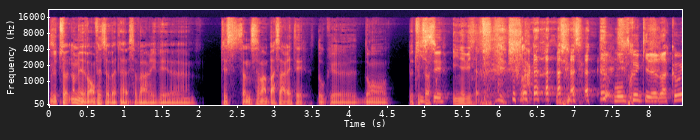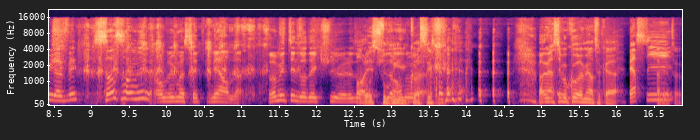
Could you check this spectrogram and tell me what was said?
Mais toi- non, mais en fait, ça va, ça va arriver. euh, ça, ne- ça va pas s'arrêter. Donc, euh, dans, de toute Qui façon, sait inévitable. Mon truc, il a genre, comment il a fait? 500 000 Enlevez-moi cette merde là. Remettez le dos d'un cul. Le oh, les souris, quoi. Ouais, merci beaucoup, Rémi, en tout cas. Merci. À bientôt.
